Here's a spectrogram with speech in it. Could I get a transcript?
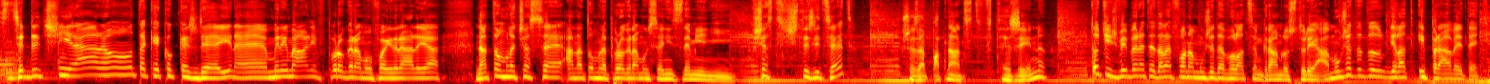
Středeční ráno, tak jako každé jiné, minimálně v programu Fine Rádia. Na tomhle čase a na tomhle programu se nic nemění. V 6.40, 6 za 15 vteřin, totiž vyberete telefon a můžete volat sem k nám do studia. A můžete to dělat i právě teď.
